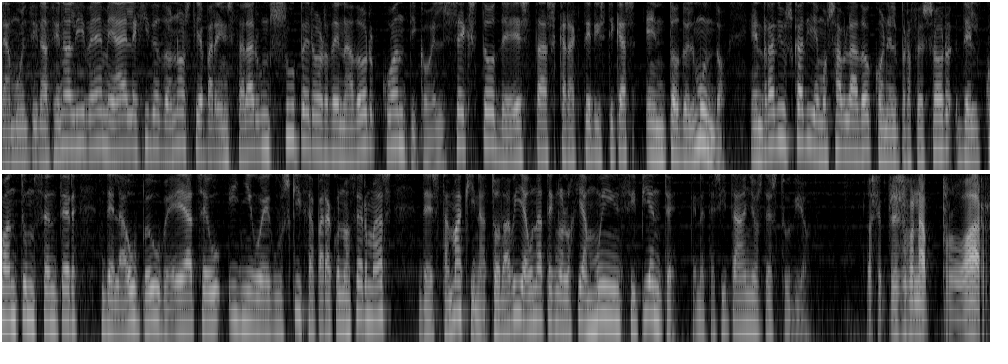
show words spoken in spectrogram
La multinacional IBM ha elegido Donostia para instalar un superordenador cuántico, el sexto de estas características en todo el mundo. En Radio Euskadi hemos hablado con el profesor del Quantum Center de la UPV EHU Íñigo Egusquiza para conocer más de esta máquina, todavía una tecnología muy incipiente que necesita años de estudio. Las empresas van a probar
